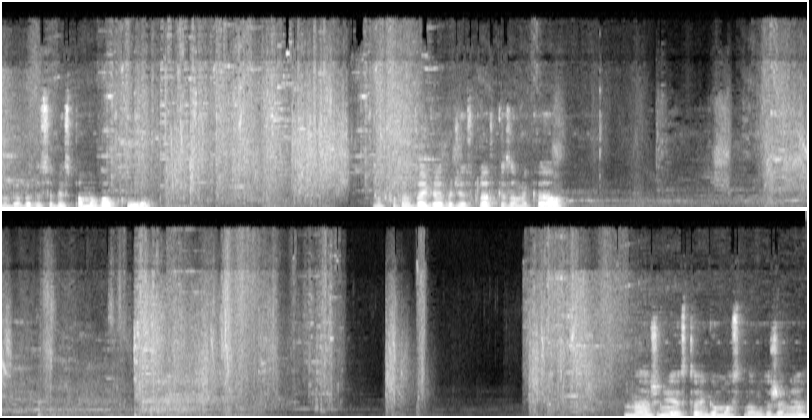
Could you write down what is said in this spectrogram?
Dobra, będę sobie spamował kół. No potem Veigar będzie w klatkę zamykał. Na razie nie jest to jego mocne uderzenie.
